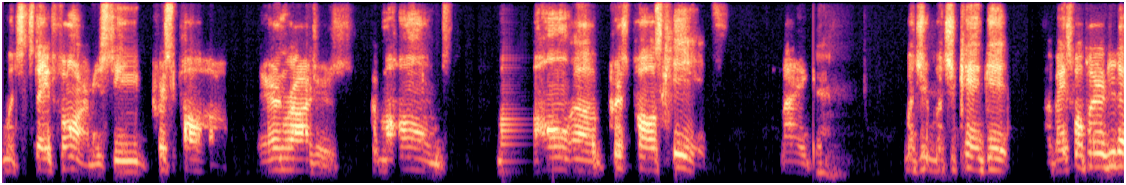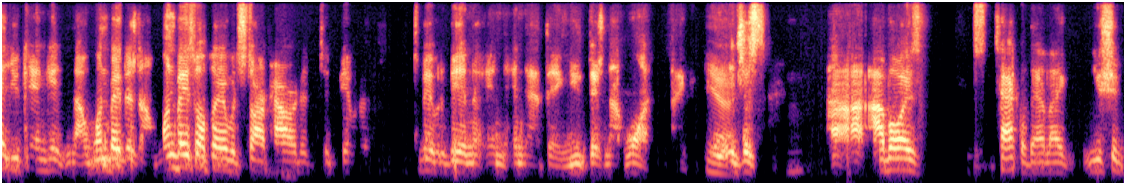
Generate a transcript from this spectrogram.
with State Farm, you see Chris Paul, Aaron Rodgers, Mahomes, Mahomes, uh, Chris Paul's kids, like, but you but you can't get a baseball player to do that. You can't get not one. There's not one baseball player with star power to, to be able to to be able to be in, in in that thing. You there's not one. Yeah. It just I, I've always tackled that. Like you should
